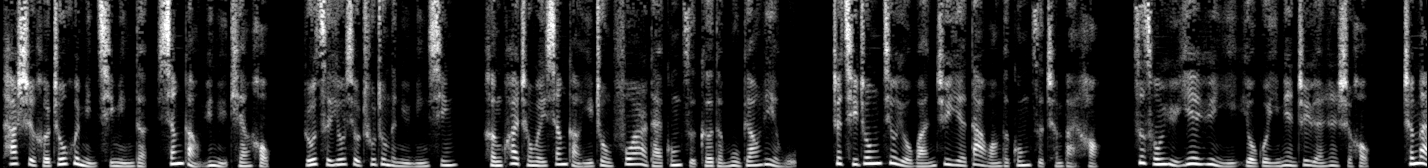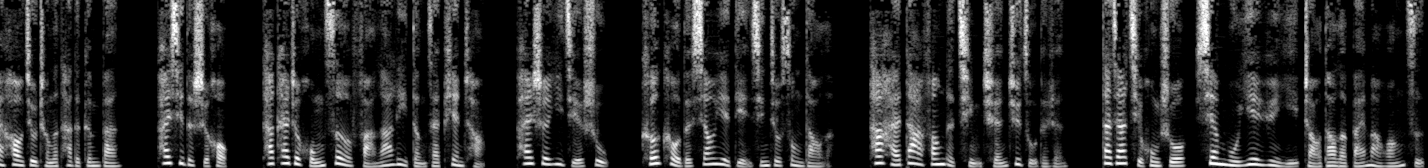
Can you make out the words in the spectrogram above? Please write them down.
她是和周慧敏齐名的香港玉女天后。如此优秀出众的女明星，很快成为香港一众富二代公子哥的目标猎物。这其中就有玩具业大王的公子陈百浩。自从与叶蕴仪有过一面之缘认识后，陈百浩就成了他的跟班。拍戏的时候，他开着红色法拉利等在片场。拍摄一结束，可口的宵夜点心就送到了。他还大方的请全剧组的人，大家起哄说羡慕叶蕴仪找到了白马王子，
